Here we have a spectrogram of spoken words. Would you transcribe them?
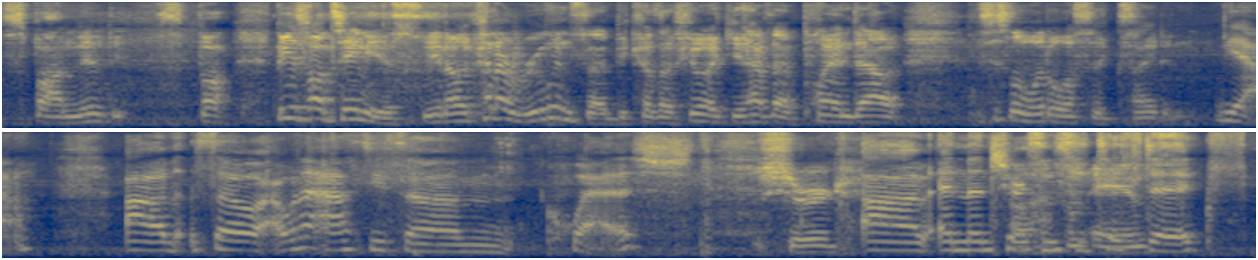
spontaneity, spot being spontaneous. You know, it kind of ruins that because I feel like you have that planned out. It's just a little less exciting. yeah. Um, so I want to ask you some questions, Sure. um, and then share I'll some have some ants. statistics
